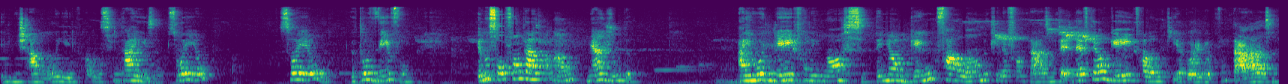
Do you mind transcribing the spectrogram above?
ele me chamou e ele falou assim, Thaisa, sou eu, sou eu, eu tô vivo. Eu não sou um fantasma não, me ajuda. Aí eu olhei e falei, nossa, tem alguém falando que ele é fantasma. Deve ter alguém falando que agora ele é um fantasma,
